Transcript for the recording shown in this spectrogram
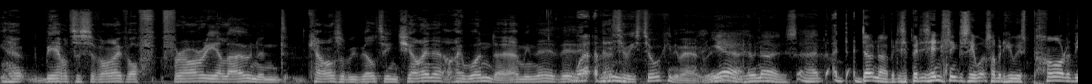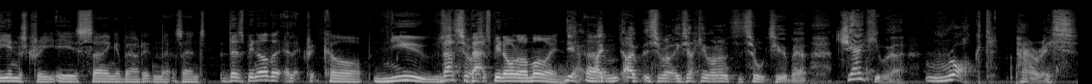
you know, be able to survive off Ferrari alone and cars will be built in China? I wonder. I mean, they're, they're, Well, I that's mean- who he's talking about, really. Yeah, who knows? Uh, I, I don't know, but it's, but it's interesting to see what somebody who is part of the industry is saying about it in that sense. There's been other electric car news That's that's, what I was- been on our minds. Yeah, Um, I, I, it's about exactly what I wanted to talk to you about. Jaguar rocked Paris,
